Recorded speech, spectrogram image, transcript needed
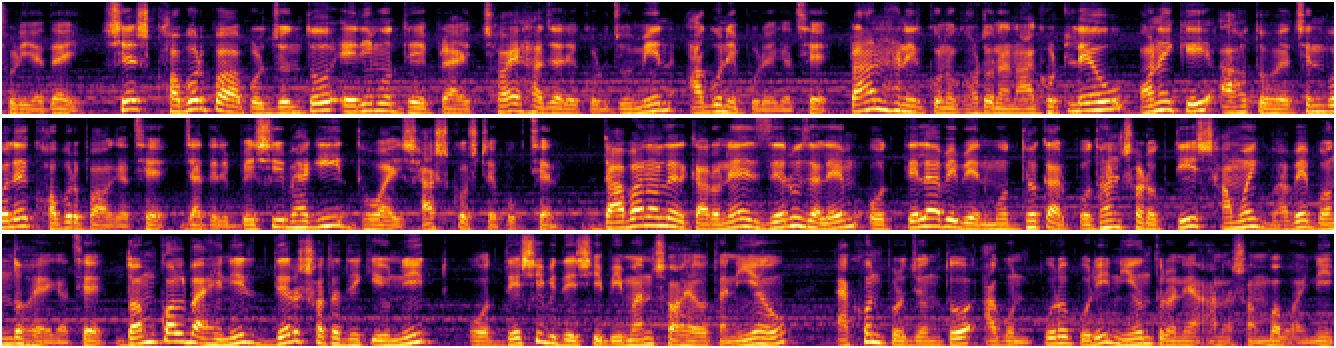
ছড়িয়ে দেয়। শেষ খবর পাওয়া পর্যন্ত এরই মধ্যে প্রায় ছয় হাজার একর জমিন আগুনে পুড়ে গেছে। প্রাণহানির কোনো ঘটনা না ঘটলেও অনেকেই আহত হয়েছেন বলে খবর পাওয়া গেছে, যাদের বেশিরভাগই ধোয়ায় শ্বাসকষ্টে ভুগছেন। দাবানলের কারণে জেরুজালেম ও তেলাবিবের মধ্যকার প্রধান সড়কটি সাময়িকভাবে বন্ধ হয়ে গেছে। দমকল বাহিনীর দেড় শতাধিক ইউনিট ও দেশি বিদেশি বিমান সহায়তা নিয়েও এখন পর্যন্ত আগুন পুরোপুরি নিয়ন্ত্রণে আনা সম্ভব হয়নি।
